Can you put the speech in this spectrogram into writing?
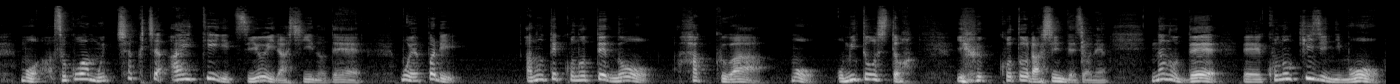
もうそこはむちゃくちゃ IT に強いらしいのでもうやっぱりあの手この手のハックはもうお見通しということらしいんですよね。なので、えー、この記事にも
